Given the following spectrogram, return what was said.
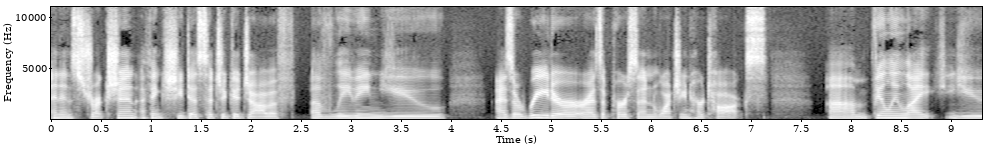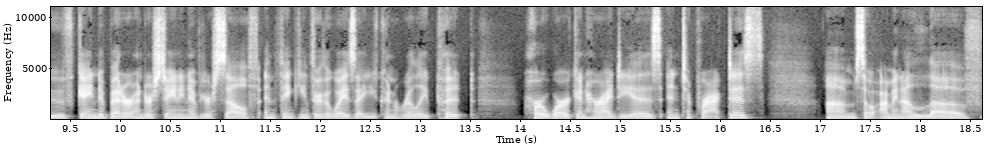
an instruction. I think she does such a good job of of leaving you as a reader or as a person watching her talks um, feeling like you've gained a better understanding of yourself and thinking through the ways that you can really put her work and her ideas into practice. Um, so, I mean, I love,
